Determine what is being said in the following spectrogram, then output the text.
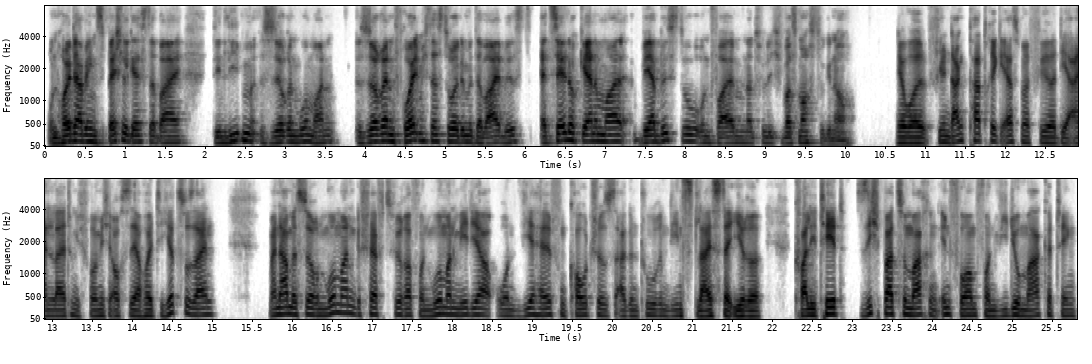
Und heute habe ich einen Special Guest dabei, den lieben Sören Murmann. Sören, freut mich, dass du heute mit dabei bist. Erzähl doch gerne mal, wer bist du und vor allem natürlich, was machst du genau? Jawohl, vielen Dank, Patrick, erstmal für die Einleitung. Ich freue mich auch sehr, heute hier zu sein. Mein Name ist Sören Murmann, Geschäftsführer von Murmann Media und wir helfen Coaches, Agenturen, Dienstleister, ihre Qualität sichtbar zu machen in Form von Videomarketing,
